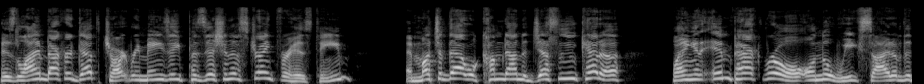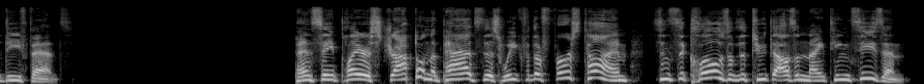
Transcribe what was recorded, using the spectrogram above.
his linebacker depth chart remains a position of strength for his team, and much of that will come down to Jesse Luketa playing an impact role on the weak side of the defense. Penn State players strapped on the pads this week for the first time since the close of the 2019 season.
